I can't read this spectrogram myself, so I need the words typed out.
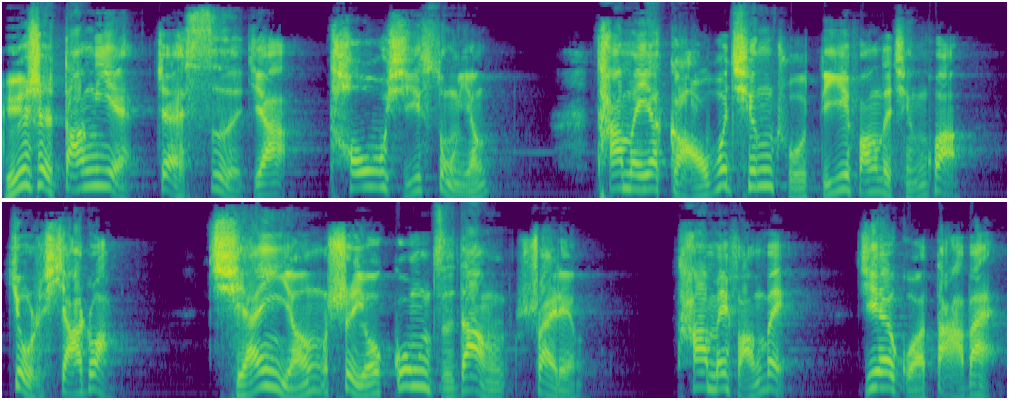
于是当夜这四家偷袭宋营，他们也搞不清楚敌方的情况，就是瞎撞。前营是由公子荡率领，他没防备，结果大败，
